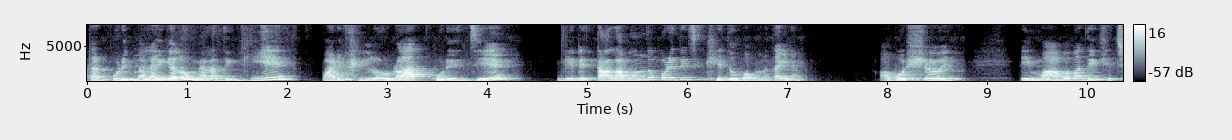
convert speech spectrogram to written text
তারপরে মেলায় গেল। মেলাতে গিয়ে বাড়ি ফিরলো রাত করে যে গেটে তালা বন্ধ করে দিয়েছে। খেতেও পাবো না, তাই না? অবশ্যই। এই মা বাবা দেখেছ?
